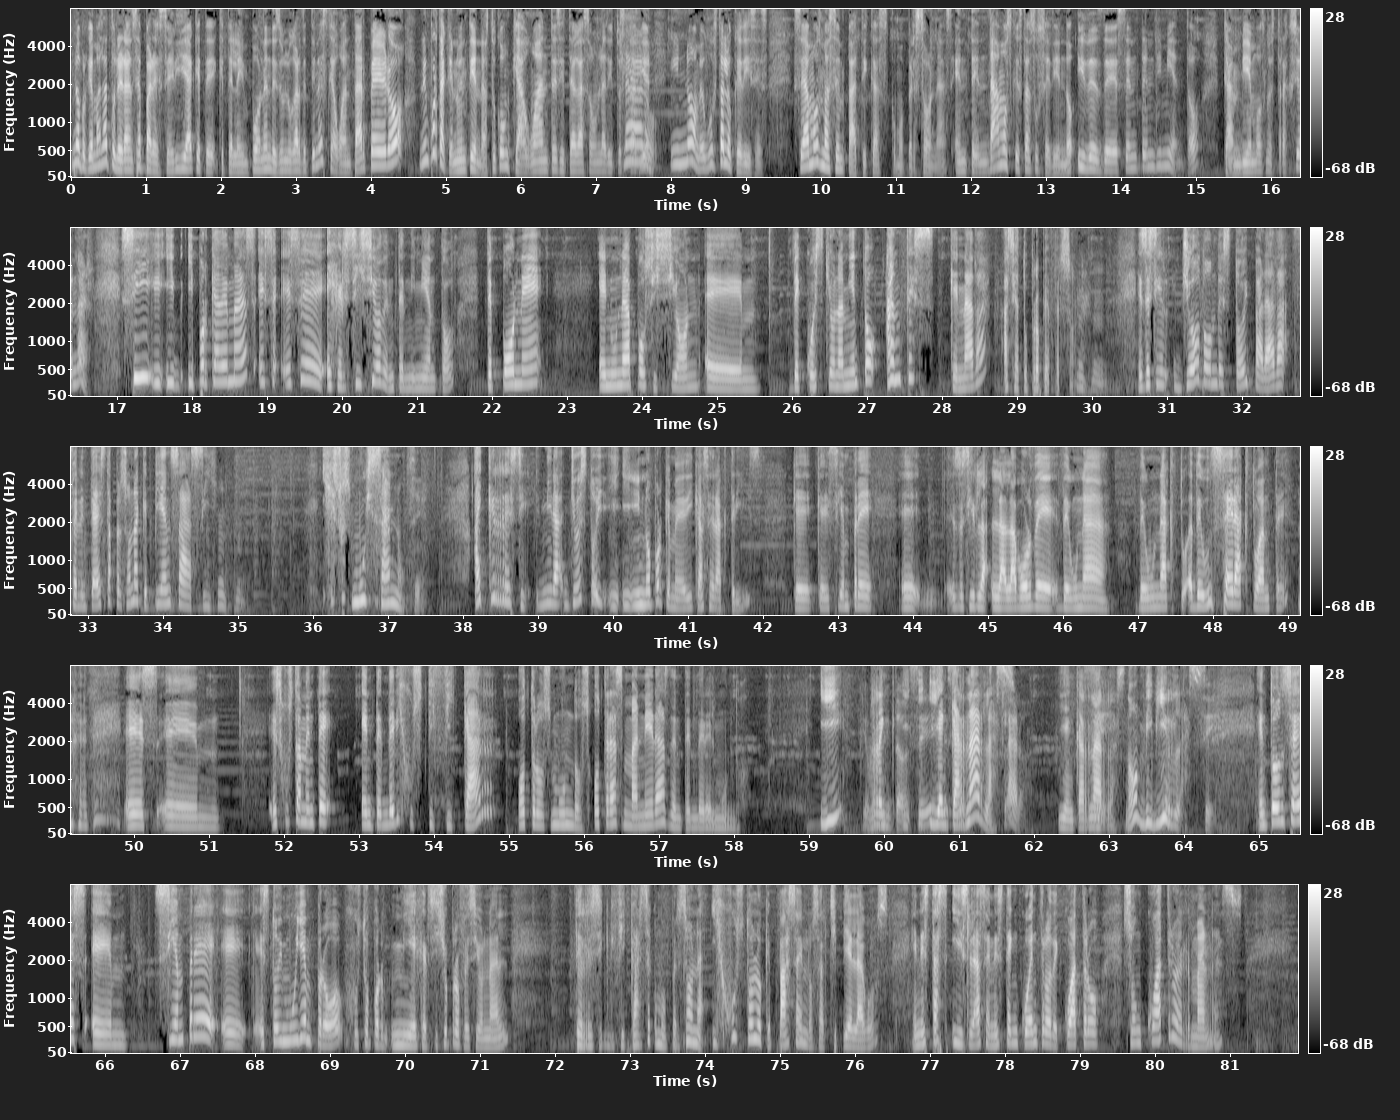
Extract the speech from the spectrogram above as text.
No, porque más la tolerancia parecería que te, que te la imponen desde un lugar de tienes que aguantar, pero no importa que no entiendas, tú con que aguantes y te hagas a un ladito está bien. Y no, me gusta lo que dices. Seamos más empáticas como personas, entendamos qué está sucediendo y desde ese entendimiento cambiemos nuestra accionar. Sí, y, y- y porque además ese, ese ejercicio de entendimiento te pone en una posición eh, de cuestionamiento antes que nada hacia tu propia persona. Es decir, yo dónde estoy parada frente a esta persona que piensa así. Y eso es muy sano. Sí. Hay que reci- Mira, yo estoy, y, y- y no porque me dedique a ser actriz, que, que siempre, eh, es decir, la, la labor de, de una, de, un actu- de un ser actuante es, eh, es justamente entender y justificar otros mundos, otras maneras de entender el mundo. Y, bonito, y- sí, y sí, sí. encarnarlas. Claro. Y encarnarlas, ¿no? Vivirlas. Sí. Entonces, eh, siempre eh, estoy muy en pro, justo por mi ejercicio profesional, de resignificarse como persona. Y justo lo que pasa en los archipiélagos, en estas islas, en este encuentro de cuatro, son cuatro hermanas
